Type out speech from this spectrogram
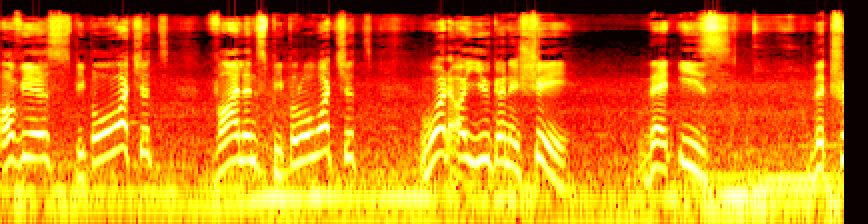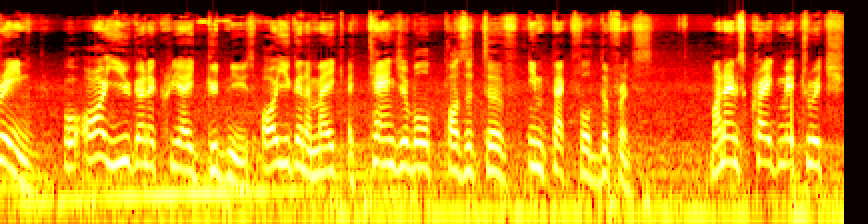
obvious, people will watch it. Violence, people will watch it. What are you going to share that is the trend? Or are you going to create good news? Are you going to make a tangible, positive, impactful difference? My name's Craig Metrowich,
